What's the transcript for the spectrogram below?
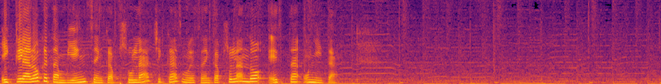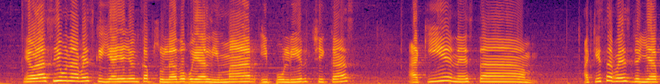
Y claro que también se encapsula, chicas, voy a estar encapsulando esta uñita. Y ahora sí, una vez que ya haya yo encapsulado, voy a limar y pulir, chicas. Aquí en esta Aquí esta vez yo ya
